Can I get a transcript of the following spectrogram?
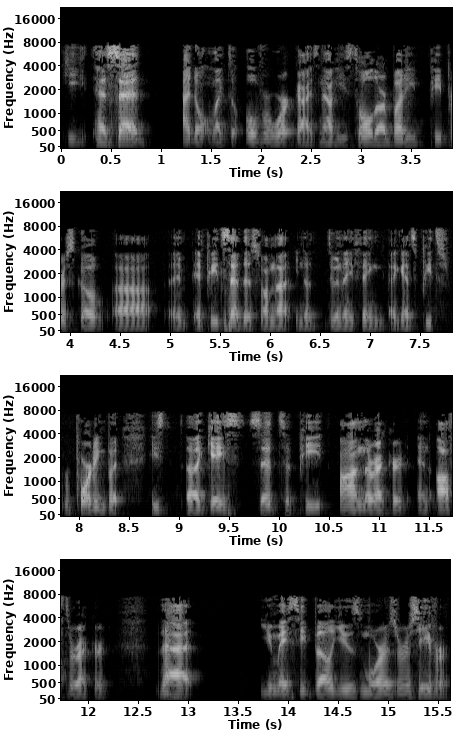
he has said, I don't like to overwork guys. Now he's told our buddy Pete Prisco, uh, and, and, Pete said this, so I'm not, you know, doing anything against Pete's reporting, but he's, uh, Gase said to Pete on the record and off the record that you may see Bell used more as a receiver.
